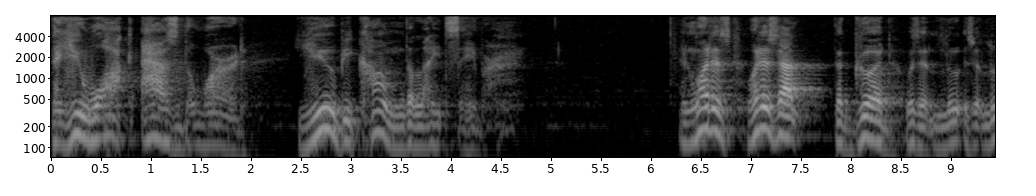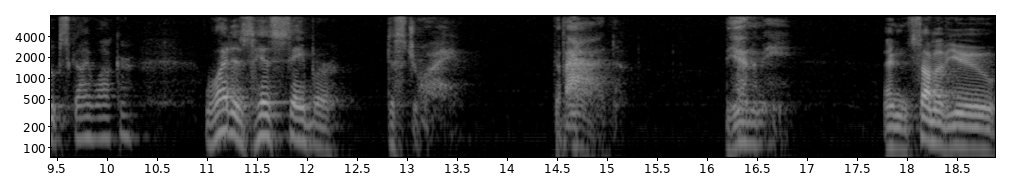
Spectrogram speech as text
That you walk as the Word, you become the lightsaber. And what is, what is that, the good? Was it Luke, is it Luke Skywalker? What does his saber destroy? The bad, the enemy. And some of you,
